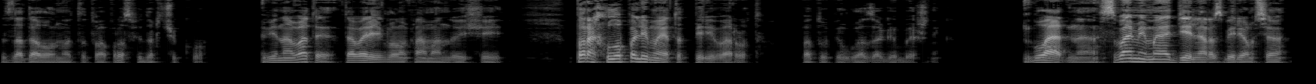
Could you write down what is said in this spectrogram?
Задал он этот вопрос Федорчуку. — Виноваты, товарищ главнокомандующий? Прохлопали мы этот переворот, — потупил глаза ГБшник. — Ладно, с вами мы отдельно разберемся,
